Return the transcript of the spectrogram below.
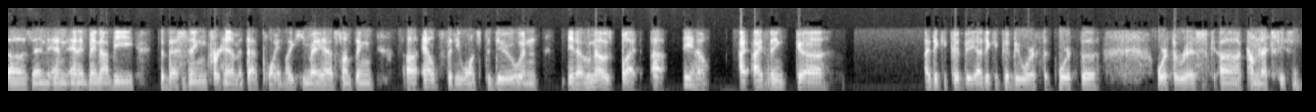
uh, and and and it may not be the best thing for him at that point. Like he may have something uh, else that he wants to do, and you know, who knows? But uh, you know, I, I think uh, I think it could be. I think it could be worth worth the worth the risk uh, come next season.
